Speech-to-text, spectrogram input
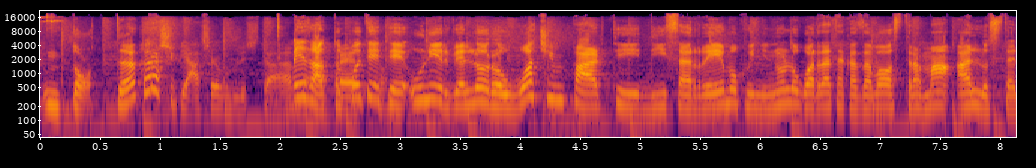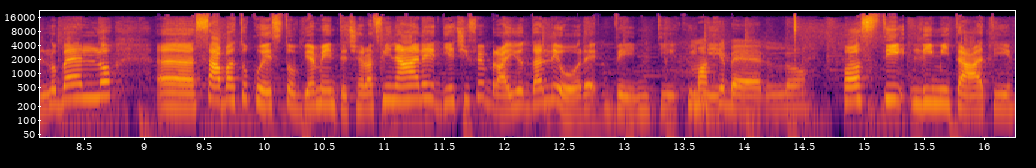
un tot. Però ci piace la pubblicità. eh, Esatto, potete unirvi al loro watching party di Sanremo, quindi non lo guardate a casa vostra ma allo Stello Bello. Eh, sabato questo ovviamente c'è la finale, 10 febbraio dalle ore 20. Ma Quindi che bello. Posti limitati,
